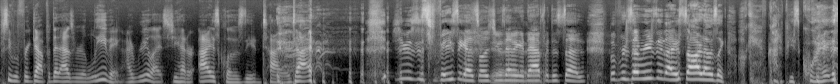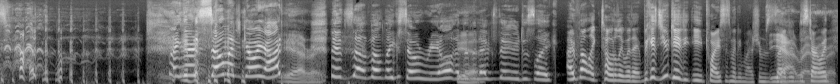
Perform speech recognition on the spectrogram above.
super freaked out. But then as we were leaving, I realized she had her eyes closed the entire time. she was just facing us while she was having a yeah, nap in the sun. But for some reason, I saw it. And I was like, okay, I've got to be as quiet as possible. Like there was so much going on. Yeah, right. It felt like so real, and then the next day you're just like, I felt like totally with it because you did eat twice as many mushrooms as I Yeah, did to start right, with, right.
